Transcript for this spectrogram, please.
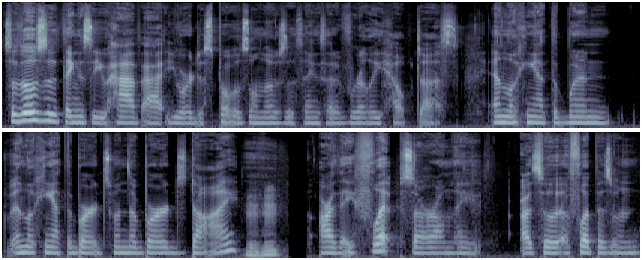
So those are the things that you have at your disposal, and those are the things that have really helped us. And looking at the when and looking at the birds when the birds die, mm-hmm. are they flips or on the uh, so a flip is one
